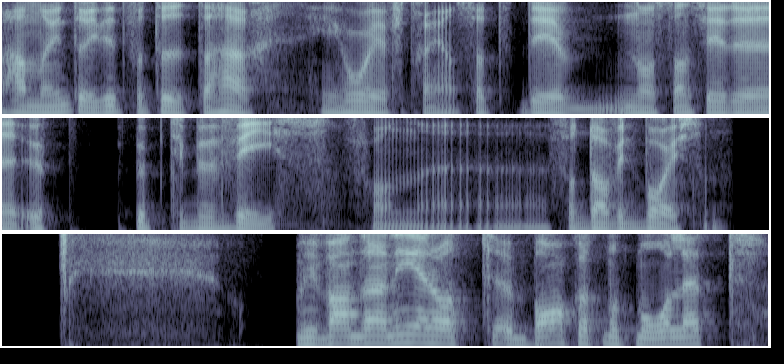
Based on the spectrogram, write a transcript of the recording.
Han har ju inte riktigt fått ut det här i HF-tröjan. Så att det, någonstans är det upp, upp till bevis från, för David Boysen. Vi vandrar neråt, bakåt mot målet.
